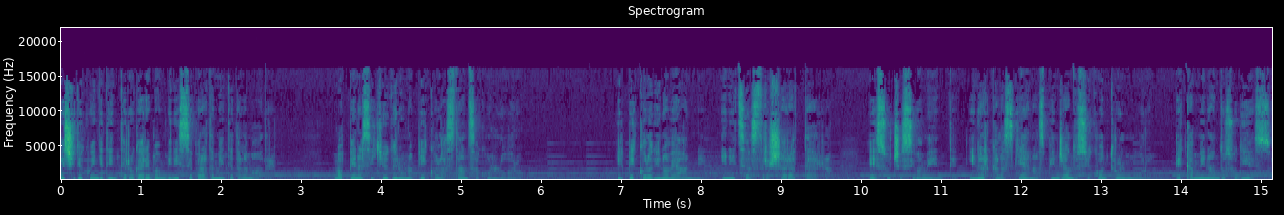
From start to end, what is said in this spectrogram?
decide quindi di interrogare i bambini separatamente dalla madre, ma appena si chiude in una piccola stanza con loro, il piccolo di 9 anni inizia a strisciare a terra e successivamente inarca la schiena spingendosi contro il muro e camminando su di esso.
